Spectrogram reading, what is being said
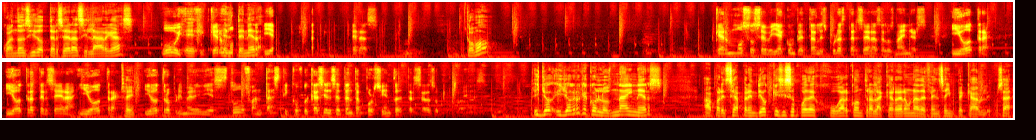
cuando han sido terceras y largas, Uy, Eh, qué, el tener- terceras. ¿cómo? Qué hermoso se veía completarles puras terceras a los Niners. Y otra, y otra tercera, y otra, Sí. y otro primero y diez. Estuvo fantástico. Fue casi el 70% de terceras oportunidades. Y yo, y yo creo que con los Niners se aprendió que sí se puede jugar contra la carrera una defensa impecable. O sea,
